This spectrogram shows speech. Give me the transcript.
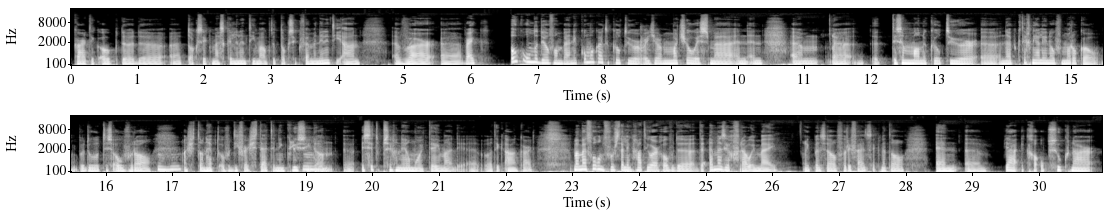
kaart ik ook de, de eh, toxic masculinity, maar ook de toxic femininity aan. eh, waar, waar ik ook onderdeel van ben. Ik kom ook uit de cultuur, weet je, machoïsme en, en ehm, eh, het is een mannencultuur. Eh, en dan heb ik het echt niet alleen over Marokko. Ik bedoel, het is overal. Mhm. Als je het dan hebt over diversiteit en inclusie, dan eh, is dit op zich een heel mooi thema die, wat ik aankaart. Maar mijn volgende voorstelling gaat heel erg over de, de MSig-vrouw in mij. Ik ben zelf Rivijn, zei ik net al. En ehm, ja, ik ga op zoek naar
